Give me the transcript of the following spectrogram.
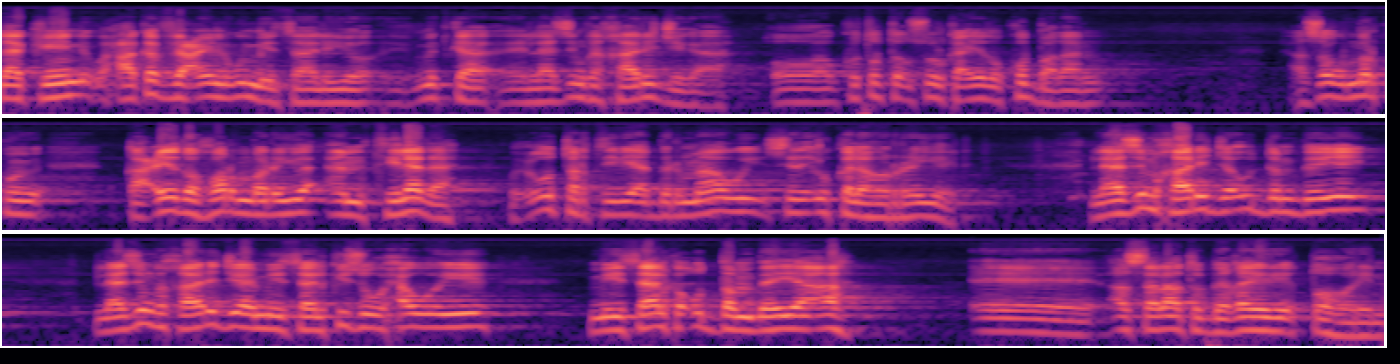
laakiin waxaa ka fiican in lagu miaaliyo midka laazimka khaarijiga ah oo kutubta usuulka iyadu ku badan. Asagu markuu qaacidada hormariyo amilada wuxuu u tartiibiyaa birmaawi siday u kala horeeyeen laazim khaarija u dambeeyey laazimka khaarijiga miaalkiisu waxaa weeye miaalka u dambeeya ah asalaatu bikayri uhrin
